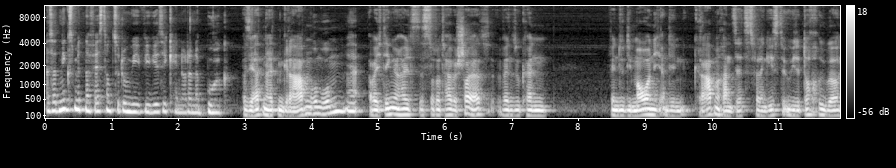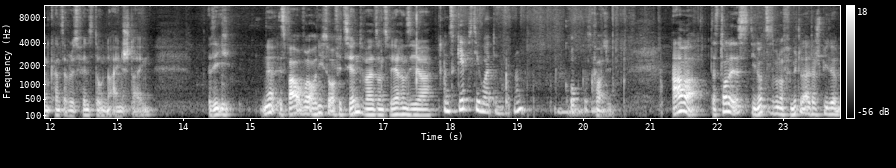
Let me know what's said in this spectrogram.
es hat nichts mit einer Festung zu tun, wie, wie wir sie kennen, oder einer Burg. Also sie hatten halt einen Graben rumrum, Ja. aber ich denke mir halt, das ist doch total bescheuert, wenn du keinen, wenn du die Mauer nicht an den Graben ransetzt, weil dann gehst du irgendwie doch rüber und kannst aber das Fenster unten einsteigen. Also ich, ne, es war wohl auch nicht so effizient, weil sonst wären sie ja Und es gibt es die heute noch, ne? Grob gesagt. quasi. Aber das Tolle ist, die nutzen es immer noch für Mittelalterspiele,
